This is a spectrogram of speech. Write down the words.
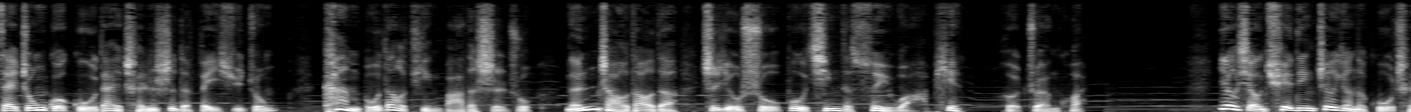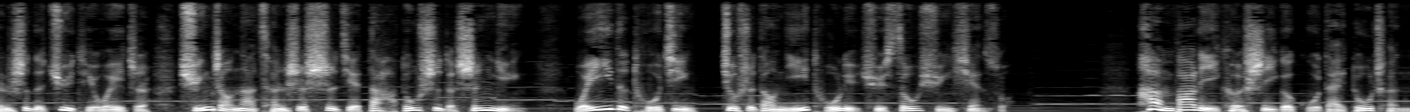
在中国古代城市的废墟中，看不到挺拔的石柱，能找到的只有数不清的碎瓦片和砖块。要想确定这样的古城市的具体位置，寻找那曾是世界大都市的身影，唯一的途径就是到泥土里去搜寻线索。汉巴里克是一个古代都城，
